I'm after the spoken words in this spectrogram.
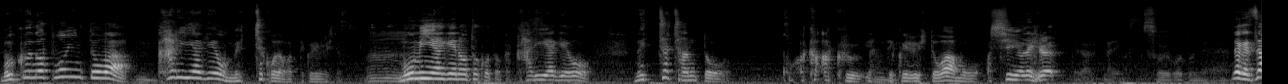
僕のポイントは、うん。刈り上げをめっちゃこだわってくれる人です、何もみあげのとことか刈り上げをめっちゃちゃんと細かくやってくれる人はもう信用できるってななります。そういうことね。だからザ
